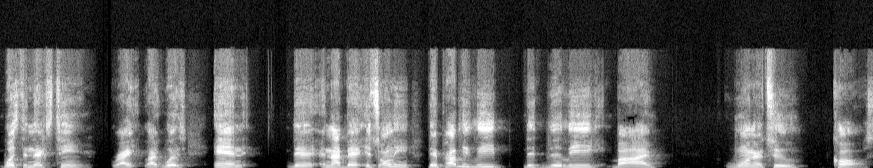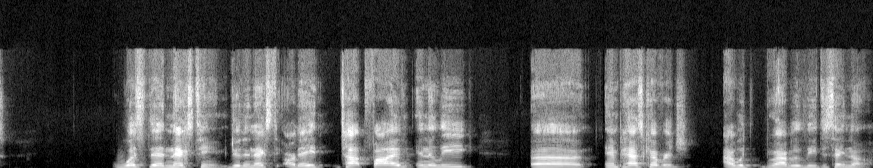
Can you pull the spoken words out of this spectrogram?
What's the next team, right? Like what's and the and I bet it's only they probably lead the, the league by one or two calls. What's the next team? Do the next are they top five in the league uh in pass coverage? I would probably lead to say no.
